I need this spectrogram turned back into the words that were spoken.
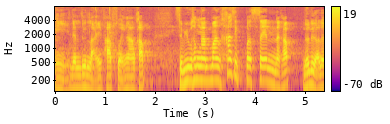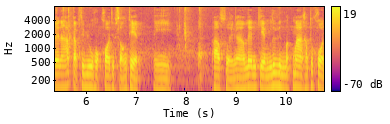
นี่เล่นลื่นไหลภาพสวยงามครับ CPU ทำงานประมาณ 50%นะครับเหลือๆเลยนะครับกับ CPU 6 Core 12 เทรดนี่ภาพสวยงามเล่นเกมลื่นมากๆครับทุกคน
